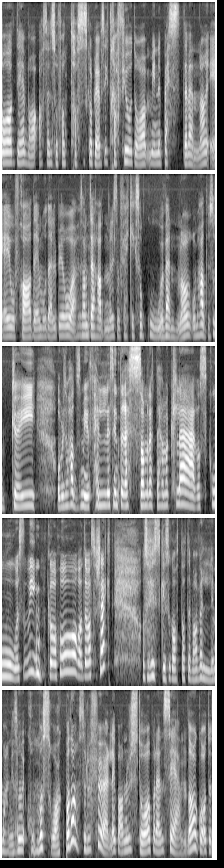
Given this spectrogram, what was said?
Og det var altså en så fantastisk opplevelse. Jeg traff jo da mine beste venner er jo fra det modellbyrået. Sant? Der hadde vi liksom, fikk jeg så gode venner, og vi hadde det så gøy. Og vi liksom hadde så mye felles interesser med dette her med klær og sko og sminke og hår, og det var så kjekt. Og så husker jeg så godt at det var veldig mange som kom og så på, da. Så du føler jeg bare når du står på den scenen da, og går,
